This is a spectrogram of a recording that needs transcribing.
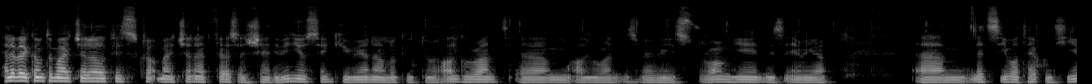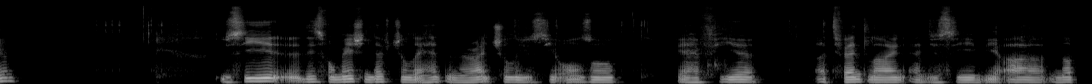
Hello, welcome to my channel. Please subscribe my channel at first and share the videos. Thank you. We are now looking to Algorand. Um, Algorand is very strong here in this area. Um, let's see what happened here. You see uh, this formation left shoulder ahead and the right shoulder. You see also we have here a trend line and you see we are not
